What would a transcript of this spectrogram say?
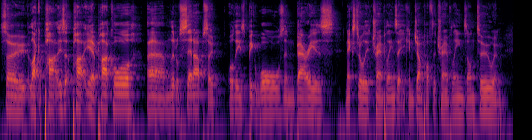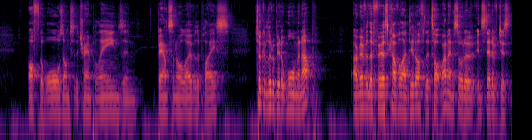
so like a par is it par yeah parkour um, little setup. So all these big walls and barriers next to all these trampolines that you can jump off the trampolines onto and off the walls onto the trampolines and bouncing all over the place. Took a little bit of warming up. I remember the first couple I did off the top one and sort of instead of just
